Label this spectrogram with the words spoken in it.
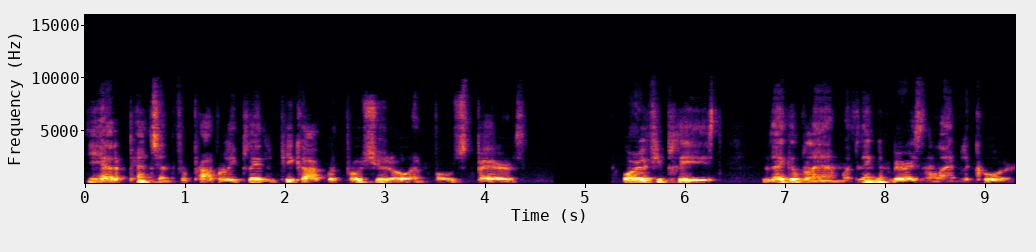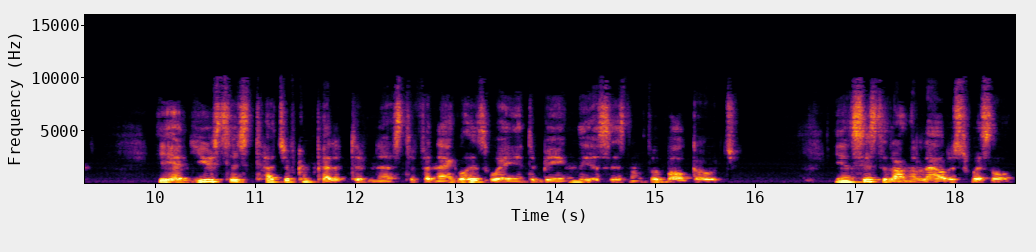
he had a penchant for properly plated peacock with prosciutto and poached pears. Or, if you pleased, leg of lamb with lingonberries and lime liqueur. He had used his touch of competitiveness to finagle his way into being the assistant football coach. He insisted on the loudest whistle,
